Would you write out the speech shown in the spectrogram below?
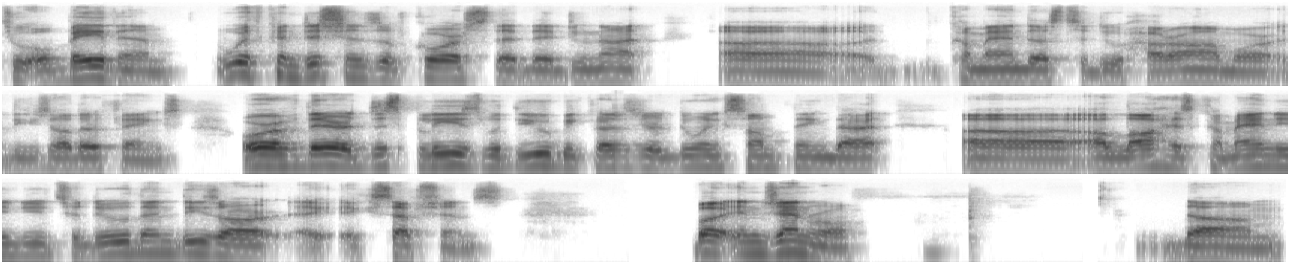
to obey them, with conditions, of course, that they do not uh, command us to do haram or these other things, or if they're displeased with you because you're doing something that uh, Allah has commanded you to do, then these are exceptions. But in general, the um,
